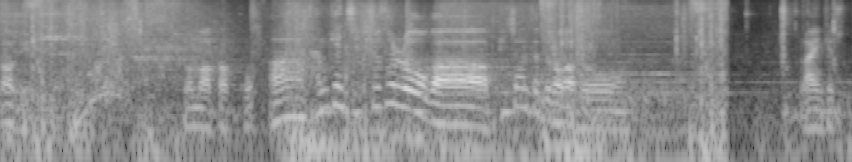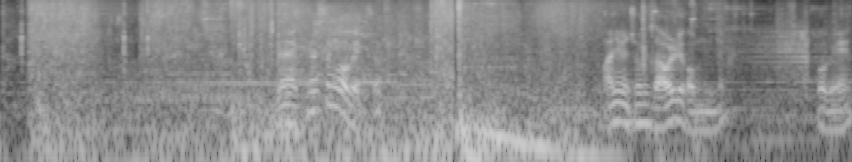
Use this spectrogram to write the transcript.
까비 너무 아깝고 아 3캔치 큐슬로우가 피자한테 들어가서 라인 개 좋다 그냥 캘쓴 거겠죠 아니면 저기서 나올 리가 없는데 그거 왜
